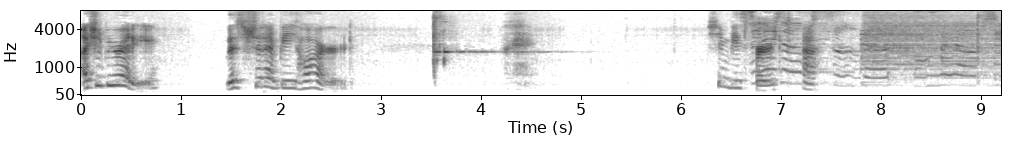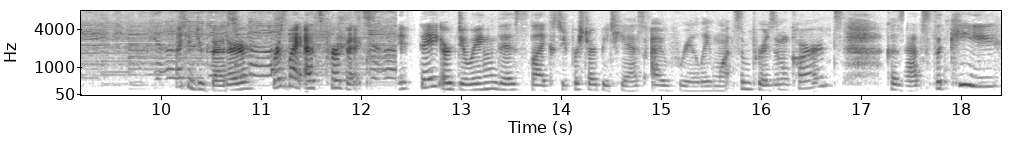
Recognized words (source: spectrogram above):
I should be ready. This shouldn't be hard. Shinbi's first. Ah, I can do better. Where's my S perfects? If they are doing this like Superstar BTS, I really want some Prism cards because that's the key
